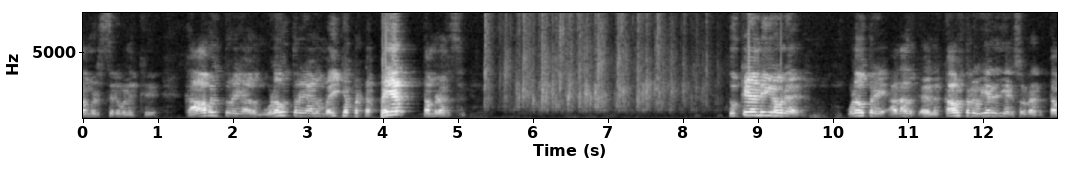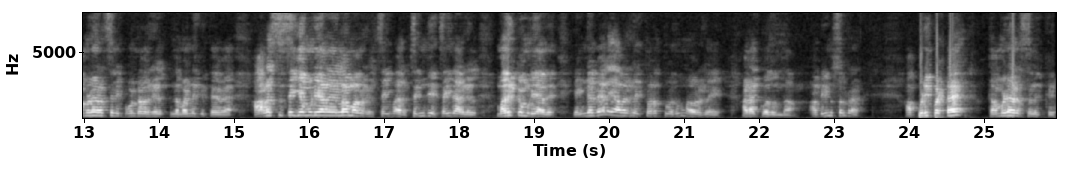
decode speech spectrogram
தமிழ் சிறுவனுக்கு காவல்துறையாலும் உளவுத்துறையாலும் வைக்கப்பட்ட பெயர் தமிழரசன். துக்கையாண்டிங்கிற ஒரு உளவுத்துறை அதாவது காவல்துறை உயர் அதிகாரி சொல்றாரு தமிழரசனை போன்றவர்கள் இந்த மண்ணுக்கு தேவை. அரசு செய்ய முடியாததெல்லாம் அவர்கள் செய்வார் செஞ்சு செய்தார்கள். மறுக்க முடியாது. எங்கள் வேலை அவர்களை துரத்துவதும் அவர்களை அடக்குவதும் தான். அப்படின்னு சொல்றார். அப்படிப்பட்ட தமிழரசனுக்கு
